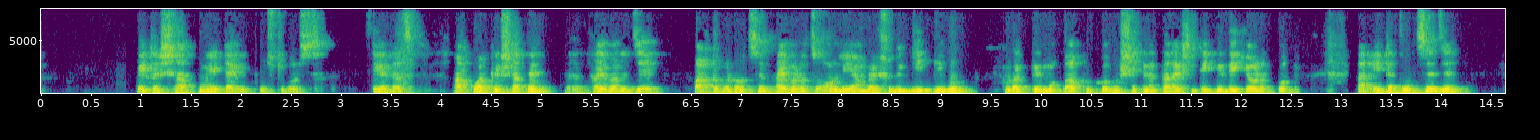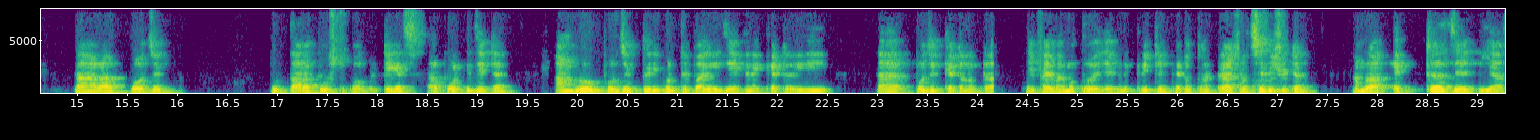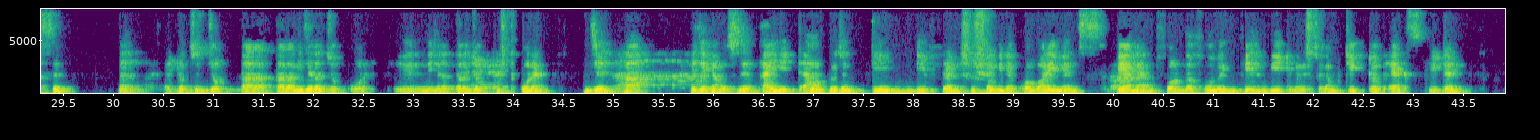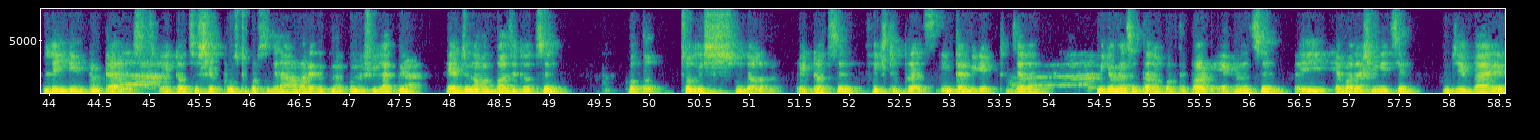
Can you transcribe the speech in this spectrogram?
এটা সাত মিনিট আগে পোস্ট করছে। ঠিক আছে? আচ্ছা আপওয়ার্কের সাথে ফাইবারের যে পার্থক্যটা হচ্ছে ফাইবার হচ্ছে অনলি আমরা শুধু গিগ দিব প্রোডাক্টের মতো আপলোড করব, সেখানে তারা এসে দেখবে, দেখে অর্ডার করবে। আর এটা তো হচ্ছে যে, তারা প্রজেক্ট তারা পোস্ট করবে, ঠিক আছে? আপওয়ার্কে যেটা আমরাও প্রজেক্ট তৈরি করতে পারি যে এখানে ক্যাটাগরি প্রজেক্ট ক্যাটালগটা এই ফাইবার মতো, এই যে এখানে ক্রিয়েটে ক্যাটালগ একটা আসা হচ্ছে বিষয়টা। আমরা একটা যে ইয়ে আছে হ্যাঁ এটা হচ্ছে জব তারা তারা নিজেরা জব করে নিজেরা তারা জব পোস্ট করে যে হ্যাঁ এই যেখানে বলছে যে আই নিড আমার প্রয়োজন, তিন different social media cover image banner for the following Facebook YouTube Instagram TikTok X Twitter LinkedIn Pinterest এটা হচ্ছে সে পোস্ট করছে যে হ্যাঁ আমার এরকম এরকম বিষয় লাগবে। এর জন্য আমার বাজেট হচ্ছে কত? চল্লিশ ডলার এটা হচ্ছে ফিক্সড প্রাইস ইন্টারমিডিয়েট যারা মিডিয়ামে আছে তারা করতে পারবে। এখানে হচ্ছে এই এবার আসে নিচে, যে বাইরে,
